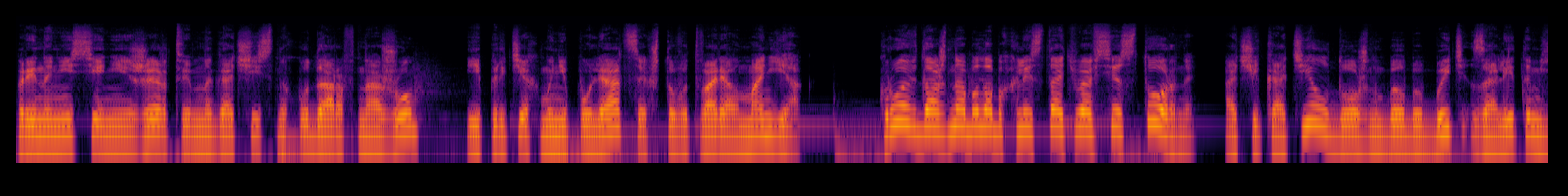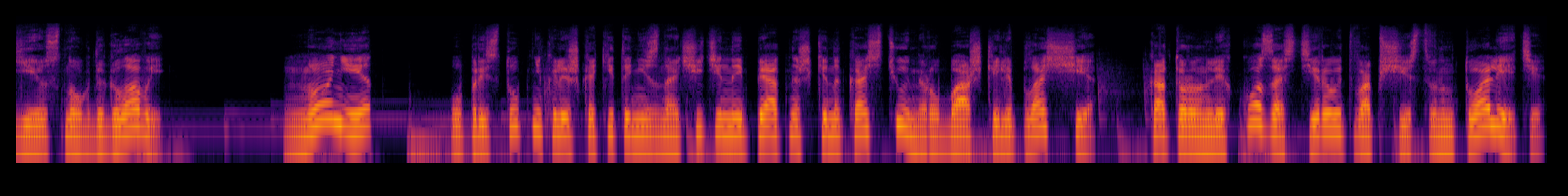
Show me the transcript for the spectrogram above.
при нанесении жертве многочисленных ударов ножом и при тех манипуляциях, что вытворял маньяк, кровь должна была бы хлестать во все стороны, а Чикатило должен был бы быть залитым ею с ног до головы. Но нет. У преступника лишь какие-то незначительные пятнышки на костюме, рубашке или плаще, которые он легко застирывает в общественном туалете.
